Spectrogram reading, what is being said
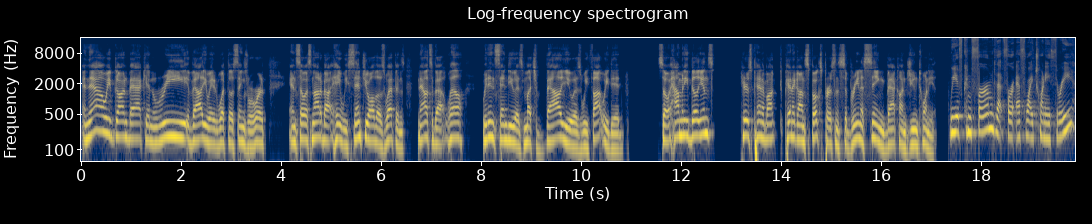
And now we've gone back and reevaluated what those things were worth. And so it's not about hey we sent you all those weapons. Now it's about well we didn't send you as much value as we thought we did. So how many billions? Here's pentagon, pentagon spokesperson sabrina singh back on june 20th we have confirmed that for FY23,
